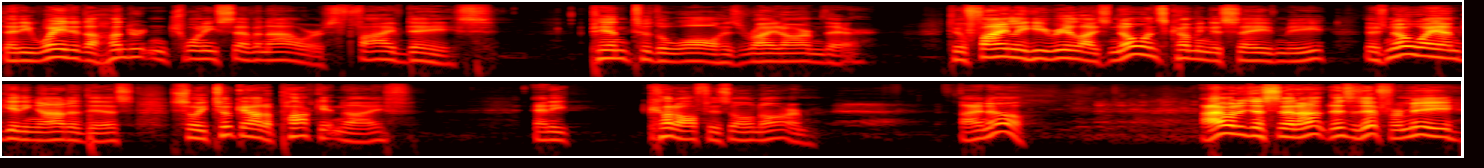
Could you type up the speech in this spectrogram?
that he waited 127 hours, five days, pinned to the wall, his right arm there till finally he realized no one's coming to save me. There's no way I'm getting out of this. So he took out a pocket knife and he cut off his own arm. I know. I would have just said, uh, This is it for me.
